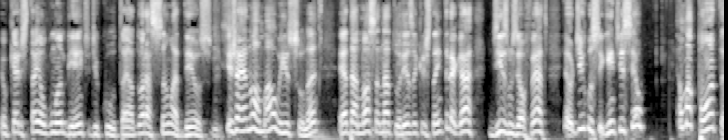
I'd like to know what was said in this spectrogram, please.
Eu quero estar em algum ambiente de culto, em adoração a Deus, isso. que já é normal isso, né? É da nossa natureza cristã entregar dízimos e ofertas. Eu digo o seguinte: isso é, o, é uma ponta,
